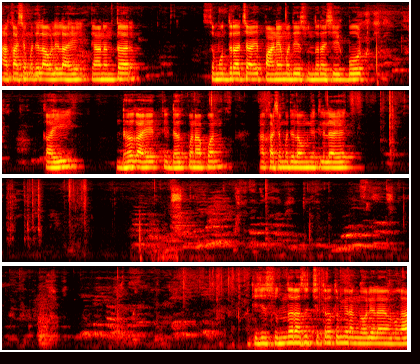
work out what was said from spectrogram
आकाशामध्ये लावलेला आहे. त्यानंतर समुद्राच्या पाण्यामध्ये सुंदर अशी एक बोट. काही ढग आहेत. ते ढग पण आपण आकाशामध्ये लावून घेतलेले आहेत. अतिशय सुंदर असं चित्र तुम्ही रंगवलेलं आहे बघा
